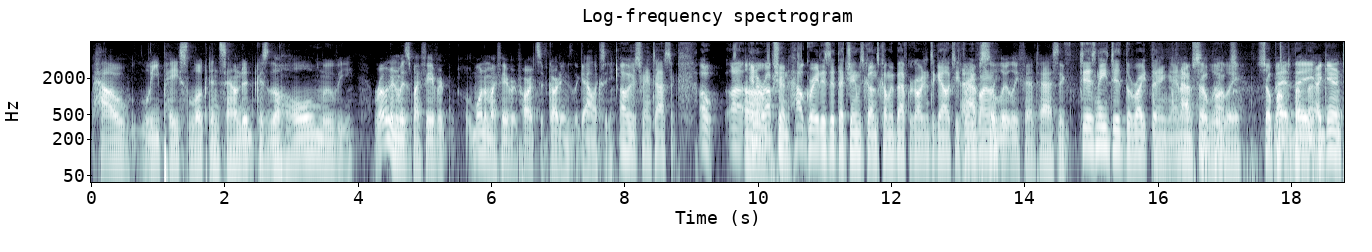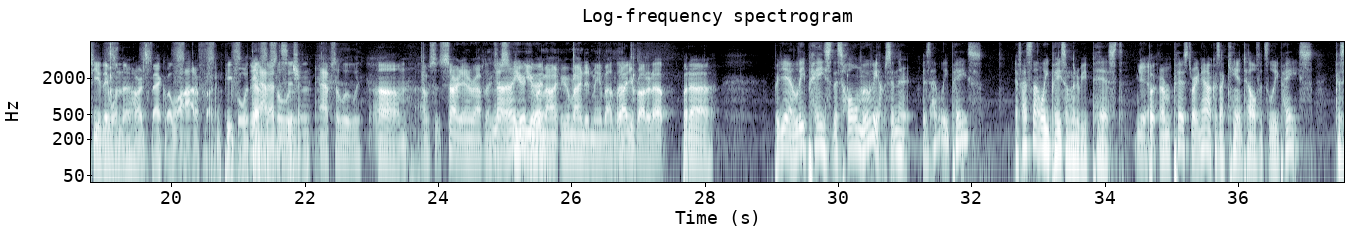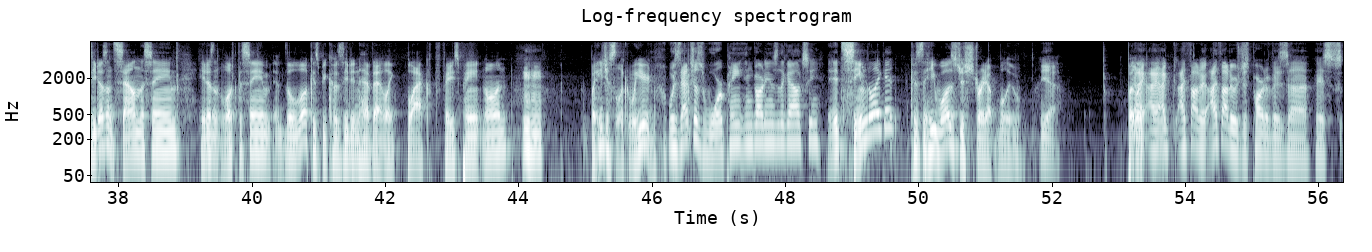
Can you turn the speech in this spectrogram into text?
how Lee Pace looked and sounded because the whole movie. Ronan was my favorite, one of my favorite parts of Guardians of the Galaxy. Oh, he was fantastic. Oh, uh, Um, interruption. How great is it that James Gunn's coming back for Guardians of the Galaxy 3 finally? Absolutely fantastic. Disney did the right thing, and I'm so Absolutely. pumped. So They, pumped about they that. I guarantee you, they won the hearts back of a lot of fucking people with yeah, that, that absolutely. decision. Absolutely. Um, I'm so, sorry to interrupt. I just no, you, you're you, good. remind, you reminded me about that. Glad you brought it up. But uh, but yeah, Lee Pace. This whole movie, I'm sitting there. Is that Lee Pace? If that's not Lee Pace, I'm gonna be pissed. Yeah. But I'm pissed right now because I can't tell if it's Lee Pace because he doesn't sound the same. He doesn't look the same. The look is because he didn't have that like black face paint on. Mm-hmm. But he just looked weird. Was that just war paint in Guardians of the Galaxy? It seemed like it because he was just straight up blue. Yeah. But Yeah, like, I, I, I thought it, I thought it was just part of his uh, his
